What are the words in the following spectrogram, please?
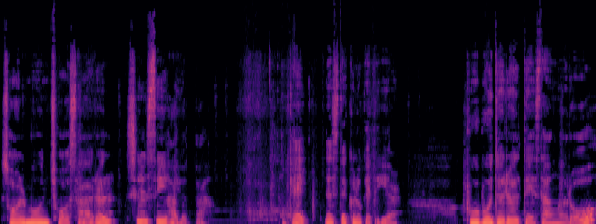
설문조사를 실시하였다. Okay, let's take a look at here. 부부들을 대상으로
